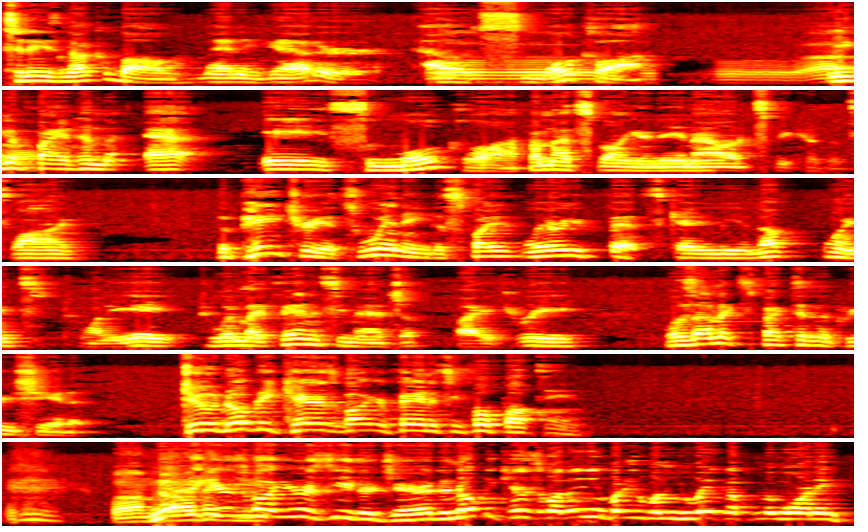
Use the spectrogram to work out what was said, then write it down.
today's knuckleball Manny Gatter, Alex. Ooh, You can find him at a Smokelaw. I'm not spelling your name, Alex, because it's long. The Patriots winning despite Larry Fitz getting me enough points, 28, to win my fantasy matchup by three was unexpected and appreciated. Dude, nobody cares about your fantasy football team. Well, I'm Nobody cares you- about yours either, Jared, and nobody cares about anybody when you wake up in the morning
